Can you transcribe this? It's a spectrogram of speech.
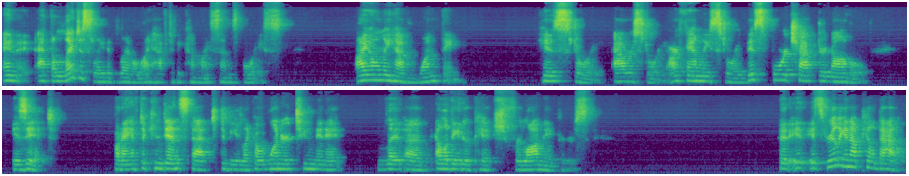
And at the legislative level, I have to become my son's voice. I only have one thing his story, our story, our family's story. This four chapter novel is it. But I have to condense that to be like a one or two minute le- uh, elevator pitch for lawmakers. But it, it's really an uphill battle.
